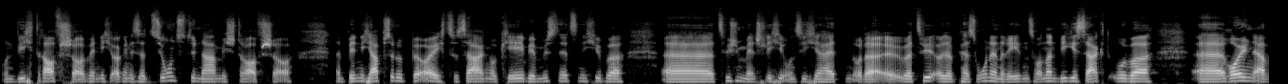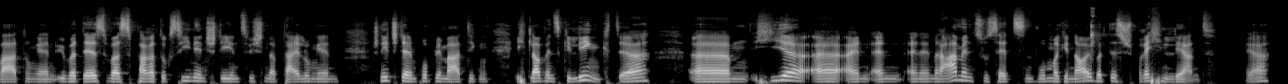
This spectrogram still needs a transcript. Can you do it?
und wie ich drauf schaue. Wenn ich organisationsdynamisch drauf schaue, dann bin ich absolut bei euch zu sagen, okay, wir müssen jetzt nicht über äh, zwischenmenschliche Unsicherheiten oder äh, über, oder Personen reden, sondern wie gesagt über äh, Rollenerwartungen, über das, was Paradoxien entstehen zwischen Abteilungen, Schnittstellenproblematiken. Ich glaube, wenn es gelingt, ja, ähm, hier äh, ein, ein, einen Rahmen zu setzen, wo man genau über das sprechen lernt. Ja,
